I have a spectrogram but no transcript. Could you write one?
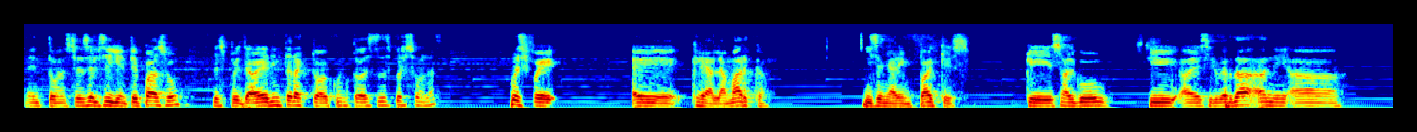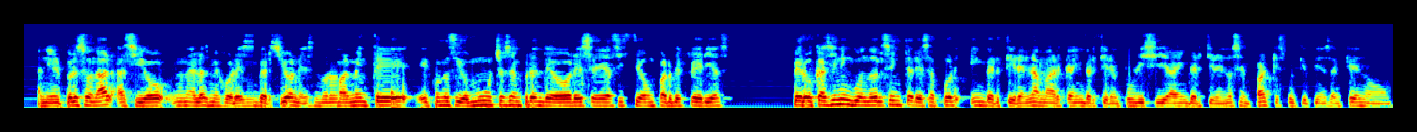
Entonces el siguiente paso, después de haber interactuado con todas estas personas, pues fue eh, crear la marca, diseñar empaques, que es algo, si a decir verdad, a, a nivel personal ha sido una de las mejores inversiones. Normalmente he conocido muchos emprendedores, he asistido a un par de ferias pero casi ninguno se interesa por invertir en la marca, invertir en publicidad, invertir en los empaques, porque piensan que no,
